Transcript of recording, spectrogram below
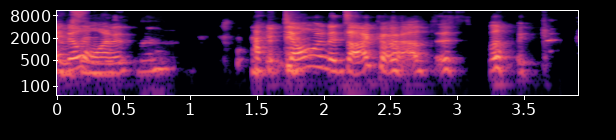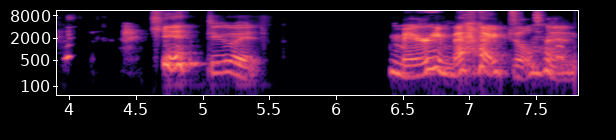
I don't want to. I don't want to talk about this book. Can't do it. Mary Magdalene.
